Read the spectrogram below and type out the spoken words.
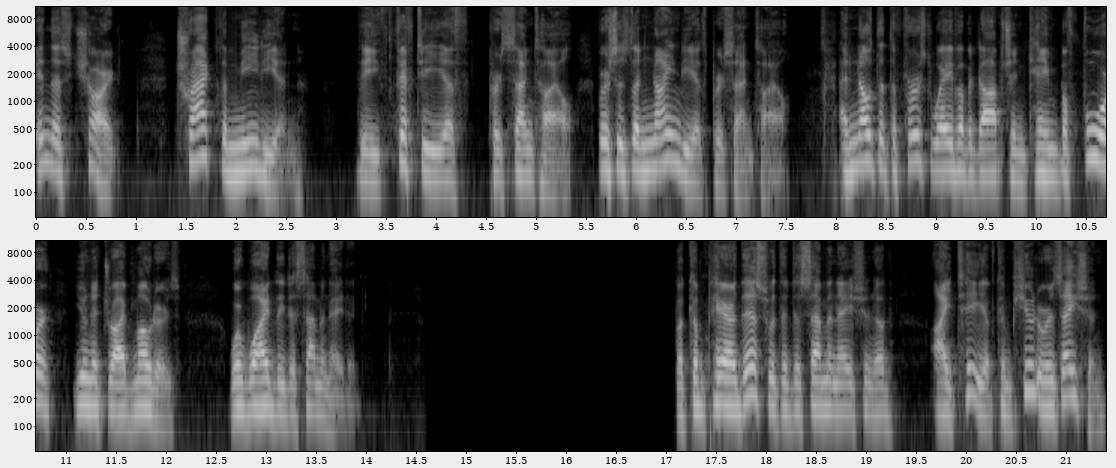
In this chart, track the median, the 50th percentile, versus the 90th percentile. And note that the first wave of adoption came before unit drive motors were widely disseminated. But compare this with the dissemination of IT, of computerization,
